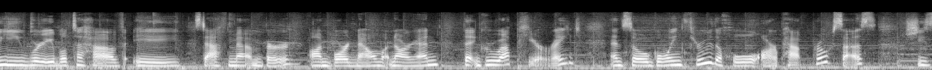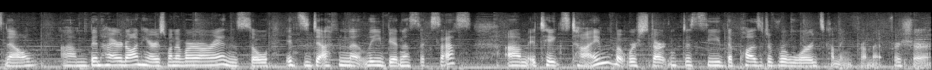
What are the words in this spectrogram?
We were able to have a staff member on board now, an RN, that grew up here, right? And so going through the whole RPAP process, she's now um, been hired on here as one of our RNs. So it's definitely been a success. Um, it takes time, but we're starting to see the positive rewards coming from it for sure.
